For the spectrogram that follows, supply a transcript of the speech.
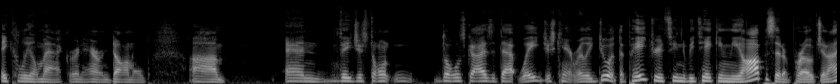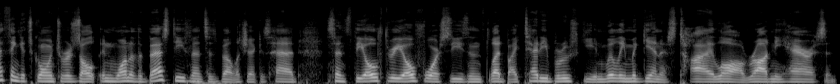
a Khalil Mack or an Aaron Donald. Um, and they just don't those guys at that weight just can't really do it. The Patriots seem to be taking the opposite approach, and I think it's going to result in one of the best defenses Belichick has had since the 03-04 seasons, led by Tedy Bruschi and Willie McGinest, Ty Law, Rodney Harrison,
